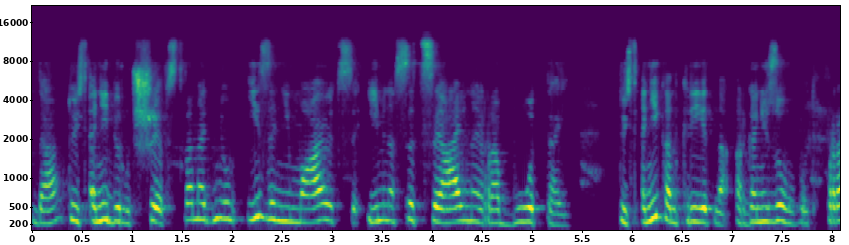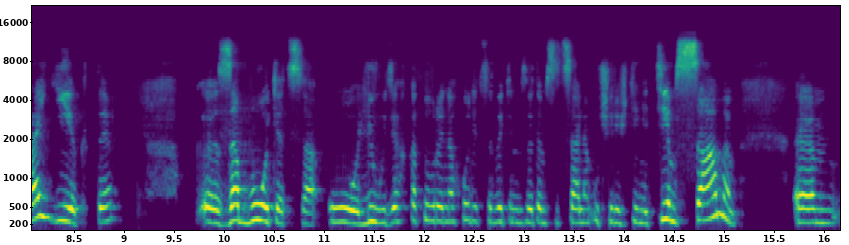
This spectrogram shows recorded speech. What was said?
да, то есть они берут шефство над ним и занимаются именно социальной работой. То есть они конкретно организовывают проекты, э, заботятся о людях, которые находятся в этом, в этом социальном учреждении, тем самым эм,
